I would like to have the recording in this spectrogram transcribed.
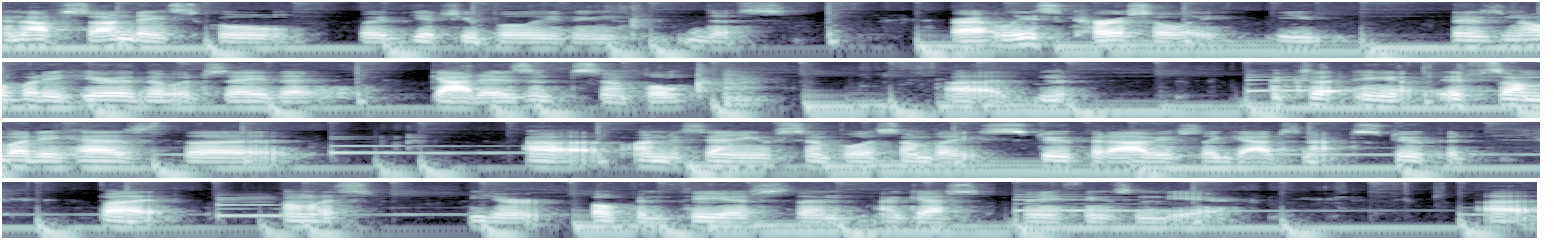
enough Sunday school would get you believing this, or at least cursily. You, there's nobody here that would say that God isn't simple. Uh, except, you know, if somebody has the uh, understanding of simple as somebody stupid. Obviously, God's not stupid, but unless you're open theist, then I guess anything's in the air. Uh,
